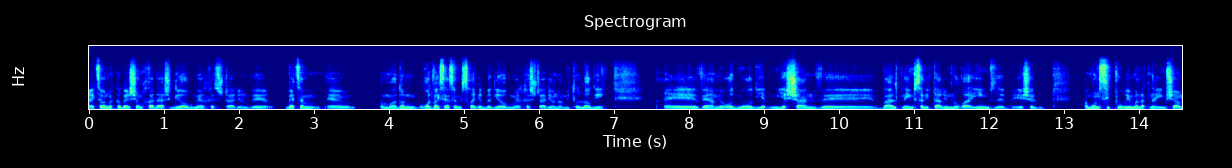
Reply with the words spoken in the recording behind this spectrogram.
האיצטדיון מקבל שם חדש, גיאורג מלכס שטדיון, ובעצם אה, המועדון, רוטווייס אסן משחקת בגיאורג מלכס שטדיון המיתולוגי, אה, והמאוד מאוד ישן ובעל תנאים סניטריים נוראיים, זה, יש המון סיפורים על התנאים שם.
